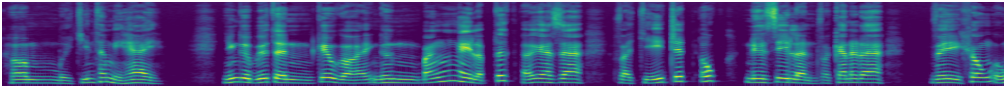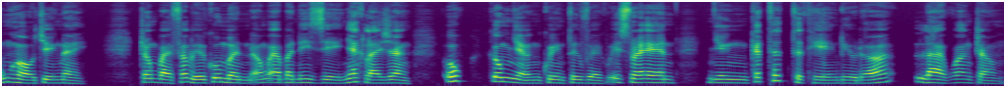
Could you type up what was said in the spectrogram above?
hôm 19 tháng 12. Những người biểu tình kêu gọi ngừng bắn ngay lập tức ở Gaza và chỉ trích Úc, New Zealand và Canada vì không ủng hộ chuyện này. Trong bài phát biểu của mình, ông Albanese nhắc lại rằng Úc công nhận quyền tự vệ của Israel, nhưng cách thức thực hiện điều đó là quan trọng.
